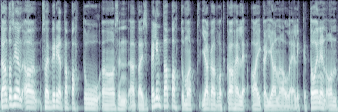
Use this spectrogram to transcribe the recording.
Tämä on tosiaan, uh, Siberia tapahtuu, uh, sen, uh, tai siis pelin tapahtumat jakautuvat kahdelle aikajanalle. Eli toinen on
